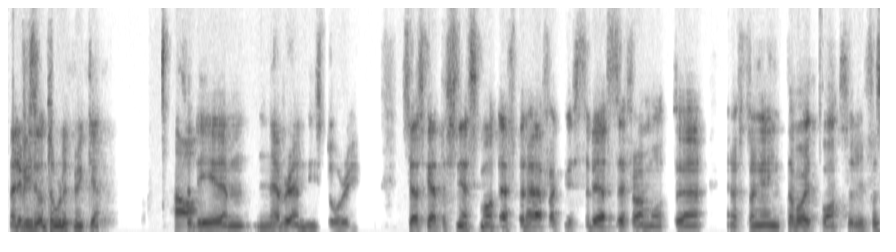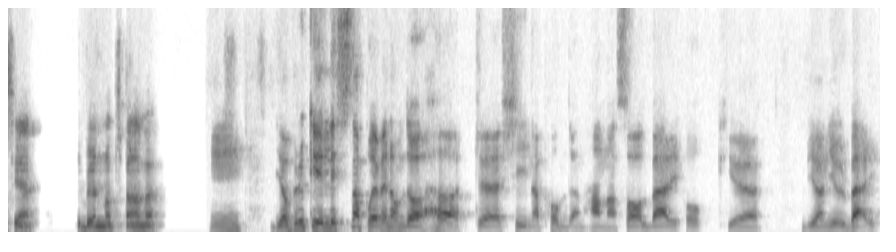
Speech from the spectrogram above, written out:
Men det finns otroligt mycket. Ja. Så det är um, never ending story. Så jag ska äta kinesisk mat efter det här faktiskt. Så det jag ser fram emot eh, en restaurang jag inte har varit på. Så vi får se. Det blir något spännande. Mm. Jag brukar ju lyssna på, jag vet inte om du har hört eh, Kina-podden, Hanna Salberg och eh, Björn Djurberg?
